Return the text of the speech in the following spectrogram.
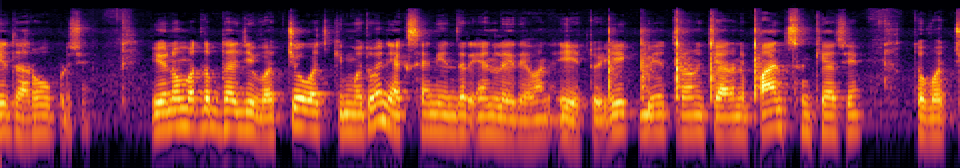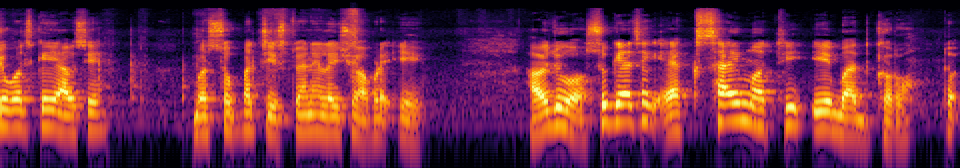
એ ધારવો પડશે. એનો મતલબ થાય જે વચ્ચોવચ કિંમત હોય ને એક્સઆઈની અંદર એન લઈ રહેવાના એ તો એક, બે, ત્રણ, ચાર અને પાંચ સંખ્યા છે. તો વચ્ચોવચ કઈ આવશે? બસો પચીસ, તો એને લઈશું આપણે એ હવે જુઓ, શું કહે છે કે એક્સઆઈમાંથી એ બાદ કરો? તો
